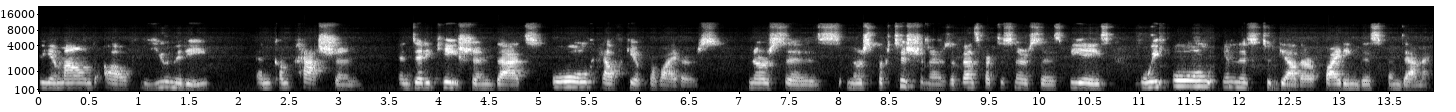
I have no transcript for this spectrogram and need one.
the amount of unity and compassion and dedication that all healthcare providers, nurses, nurse practitioners, advanced practice nurses, PAs, we all in this together fighting this pandemic.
